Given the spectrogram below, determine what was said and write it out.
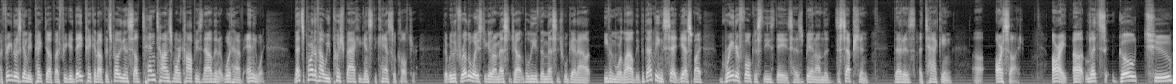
I figured it was going to be picked up. I figured they'd pick it up. It's probably going to sell 10 times more copies now than it would have anyway. That's part of how we push back against the cancel culture, that we look for other ways to get our message out and believe the message will get out even more loudly. But that being said, yes, my greater focus these days has been on the deception that is attacking uh, our side. All right, uh, let's go to.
